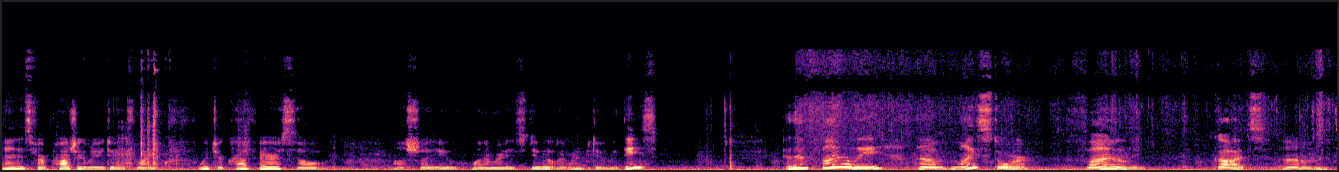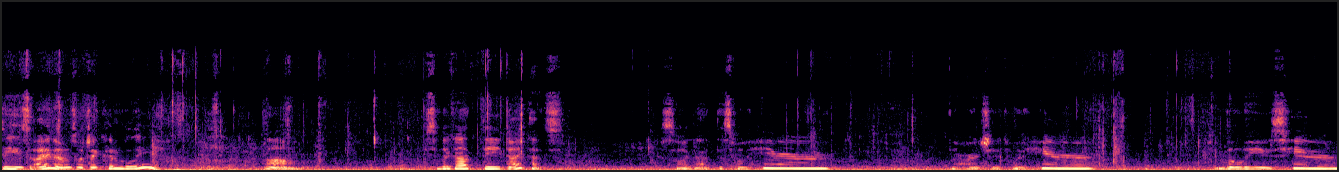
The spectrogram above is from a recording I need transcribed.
and it's for a project I'm going to be doing for my winter craft fair so I'll show you when I'm ready to do it what I'm going to be doing with these. And then finally, um, my store finally got um, these items which I couldn't believe. Um, so they got the die cuts. So I got this one here, the heart-shaped one here, the leaves here,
